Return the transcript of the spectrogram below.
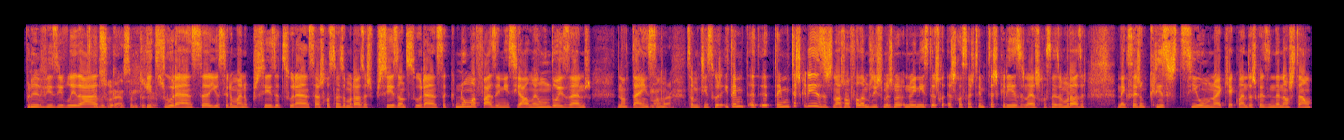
previsibilidade E de segurança, muitas e de segurança. E o ser humano precisa de segurança, as relações amorosas precisam de segurança, que numa fase inicial, não é um, dois anos, não têm, são, tem. são muito inseguras. E tem, eh, tem muitas crises, nós não falamos disto, mas no, no início das as relações têm muitas crises, não é? as relações amorosas, nem que sejam crises de ciúme, não é? Que é quando as coisas ainda não estão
